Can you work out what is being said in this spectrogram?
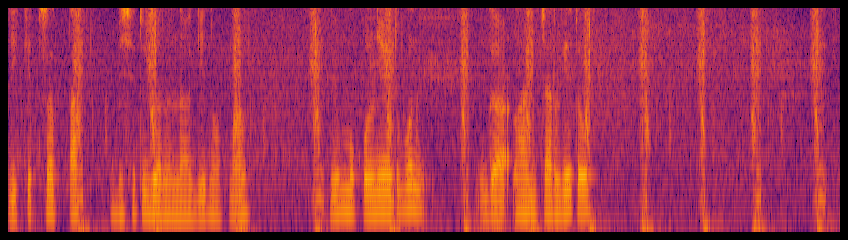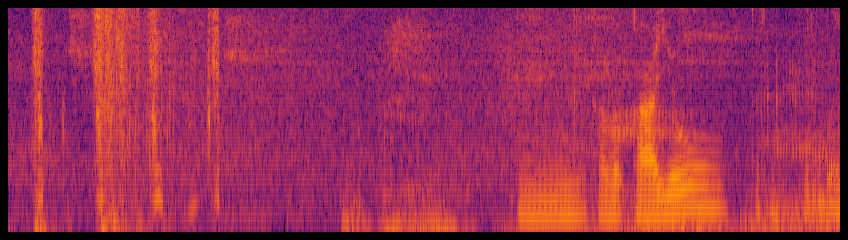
sedikit setak habis itu jalan lagi normal. Tapi mukulnya itu pun nggak lancar gitu. Hmm, kalau kayu terbar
